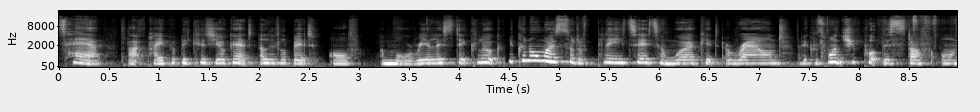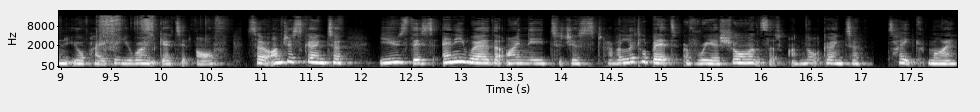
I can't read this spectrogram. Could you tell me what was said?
tear that paper because you'll get a little bit of a more realistic look. You can almost sort of pleat it and work it around because once you put this stuff on your paper, you won't get it off. So I'm just going to use this anywhere that I need to just have a little bit of reassurance that I'm not going to take my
